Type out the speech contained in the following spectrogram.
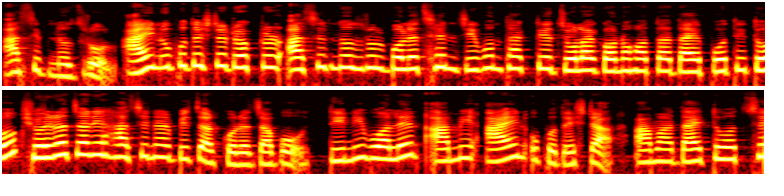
আসিফ নজরুল। আইন উপদেষ্টা ডক্টর আসিফ নজরুল বলেছেন, জীবন থাকতে জোলাই গণহত্যার দায়ে পতিত স্বৈরাচারী হাসিনার বিচার করে যাব। তিনি বলেন, আমি আইন উপদেষ্টা। আমার দায়িত্ব হচ্ছে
